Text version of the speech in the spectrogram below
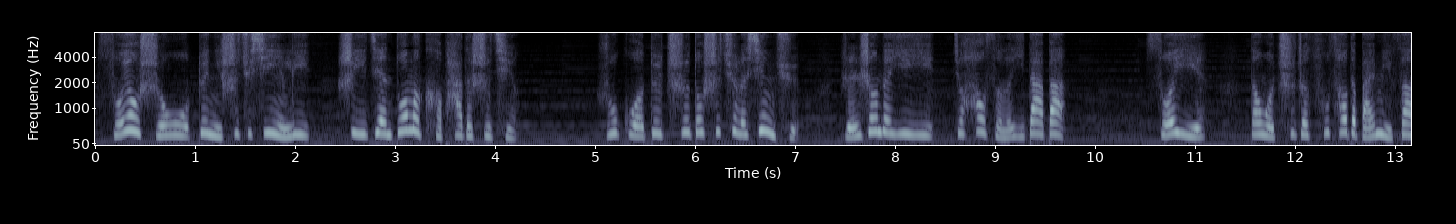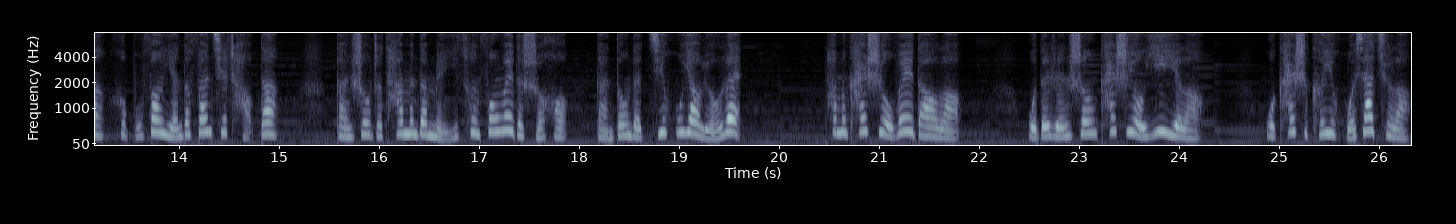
所有食物对你失去吸引力是一件多么可怕的事情。如果对吃都失去了兴趣，人生的意义就耗损了一大半。所以，当我吃着粗糙的白米饭和不放盐的番茄炒蛋，感受着它们的每一寸风味的时候，感动的几乎要流泪。它们开始有味道了，我的人生开始有意义了，我开始可以活下去了。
